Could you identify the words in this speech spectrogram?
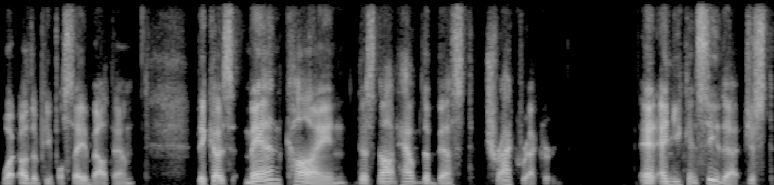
what other people say about them because mankind does not have the best track record. And, and you can see that. Just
